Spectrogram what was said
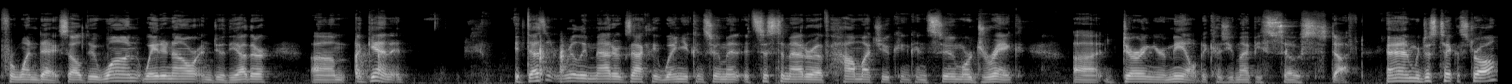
for one day. So I'll do one, wait an hour, and do the other. Um, again, it, it doesn't really matter exactly when you consume it. It's just a matter of how much you can consume or drink uh, during your meal because you might be so stuffed. And we just take a straw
